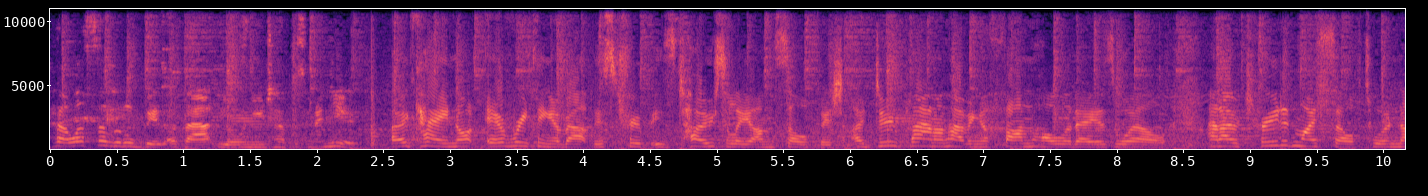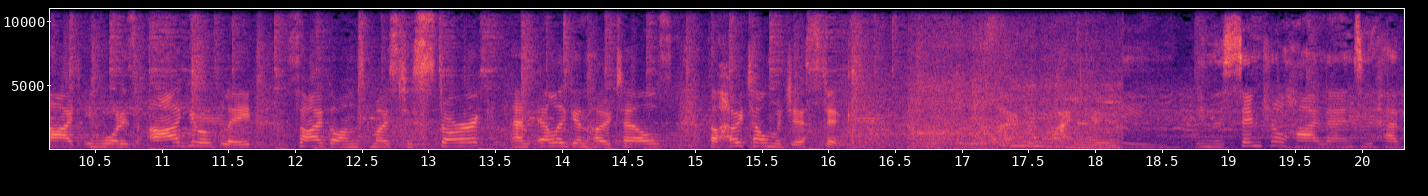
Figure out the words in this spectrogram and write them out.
Tell us a little bit about your new tapas menu. Okay, not everything about this trip is totally unselfish. I do plan on having a fun holiday as well. And I've treated myself to a night in what is arguably Saigon's most historic and elegant hotels, the Hotel Majestic. In the Central Highlands, you have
